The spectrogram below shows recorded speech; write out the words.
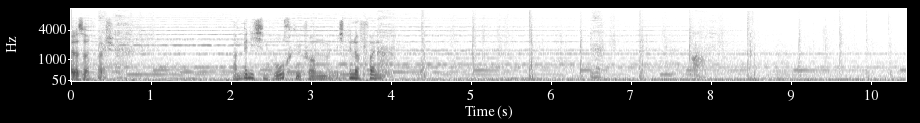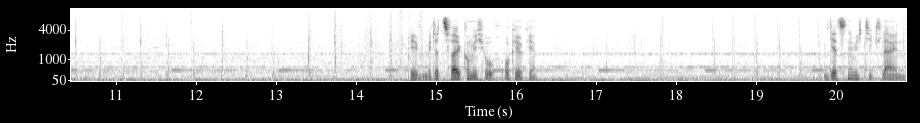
Okay, das war falsch. Wann bin ich denn hochgekommen? Ich bin doch vorhin... Okay, mit der 2 komme ich hoch. Okay, okay. Und jetzt nehme ich die kleinen.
